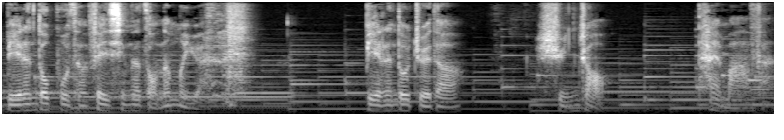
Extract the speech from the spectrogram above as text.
别人都不曾费心的走那么远，别人都觉得寻找。太麻烦，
